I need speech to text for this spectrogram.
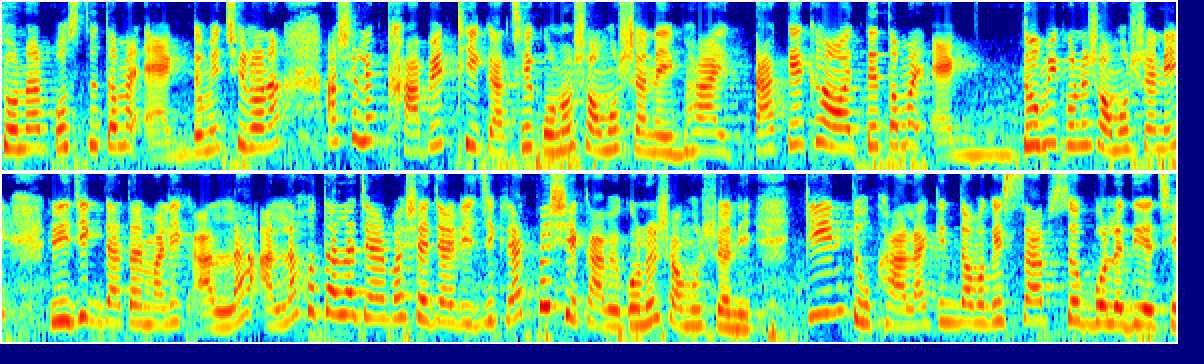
শোনার প্রস্তুত আমার একদমই ছিল না। আসলে খাবে ঠিক আছে, কোনো সমস্যা নেই। ভাই, তাকে খাওয়াতে তো আমার একদমই কোনো সমস্যা নেই। রিজিক দাতার মালিক আল্লাহ। আল্লাহ তালা যার বাসায় যার রিজিক রাখবে, সে খাবে, কোনো সমস্যা নেই। কিন্তু খালা কিন্তু আমাকে সাফ সব বলে দিয়েছে,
